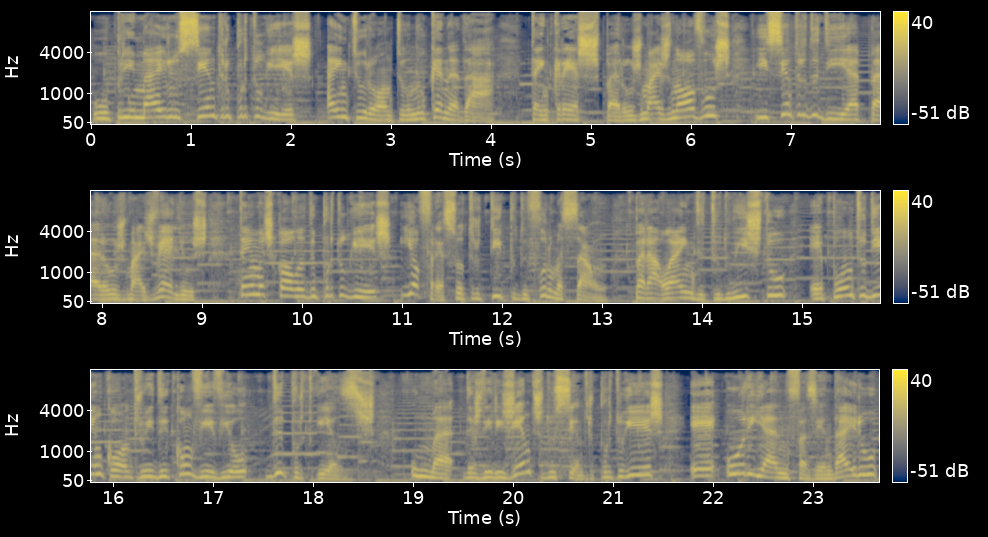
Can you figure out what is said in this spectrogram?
o primeiro centro português em Toronto, no Canadá. Tem creches para os mais novos e centro de dia para os mais velhos. Tem uma escola de português e oferece outro tipo de formação. Para além de tudo isto, é ponto de encontro e de convívio de portugueses. Uma das dirigentes do Centro Português é Oriane Fazendeiro,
